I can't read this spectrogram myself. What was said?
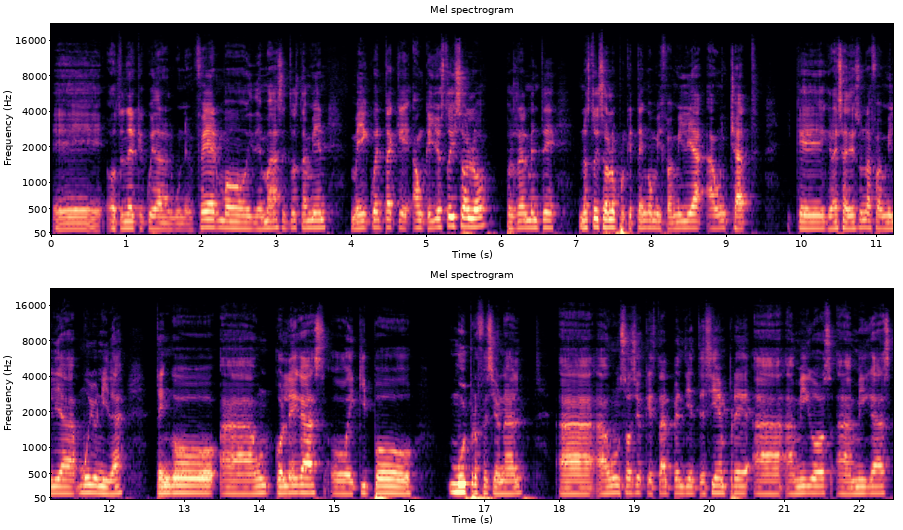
Eh, o tener que cuidar a algún enfermo y demás. Entonces también me di cuenta que aunque yo estoy solo, pues realmente no estoy solo porque tengo mi familia a un chat, que gracias a Dios es una familia muy unida. Tengo a un colegas o equipo muy profesional, a, a un socio que está al pendiente siempre, a amigos, a amigas,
